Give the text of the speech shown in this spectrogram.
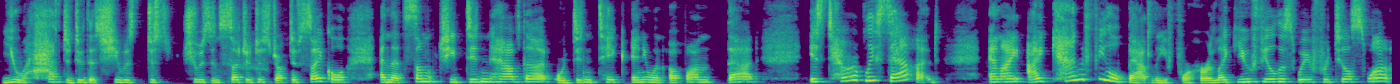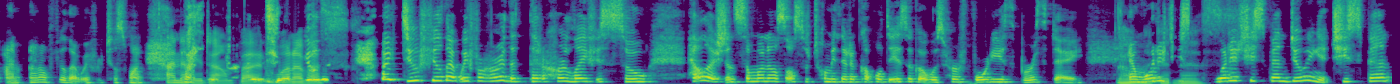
you have to do this. She was just, she was in such a destructive cycle. And that some, she didn't have that or didn't take anyone up on that is terribly sad. And I, I can feel badly for her. Like you feel this way for Teal Swan. I do not feel that way for Teal Swan. I know but, you don't, but do one of us. I do feel that way for her that, that her life is so hellish. And someone else also told me that a couple days ago was her 40th birthday. Oh and what did goodness. she, what did she spend doing it? She spent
